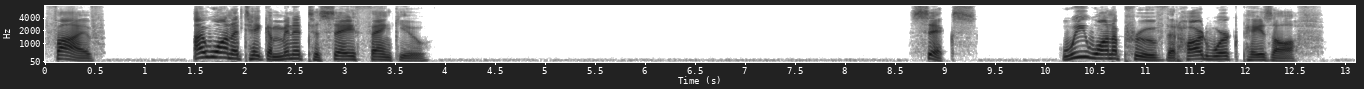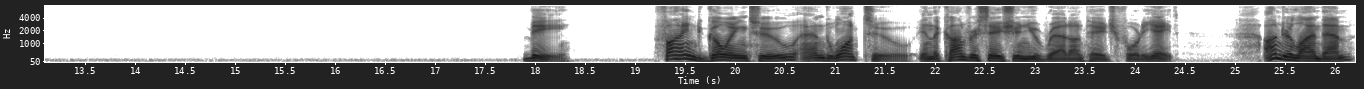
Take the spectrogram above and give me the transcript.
5. I want to take a minute to say thank you. 6. We want to prove that hard work pays off. B. Find going to and want to in the conversation you read on page 48. Underline them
